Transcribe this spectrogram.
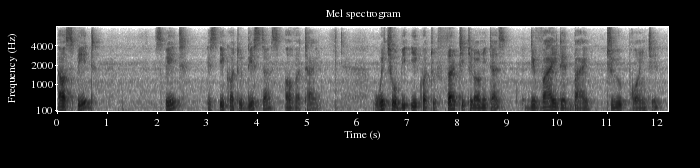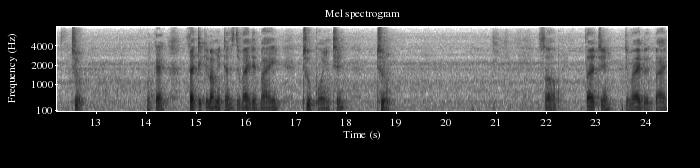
our speed speed is equal to distance over time which will be equal to 30 kilometers divided by 2.2 okay? 30 kilometers divided by 2.2 so 30 divided by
